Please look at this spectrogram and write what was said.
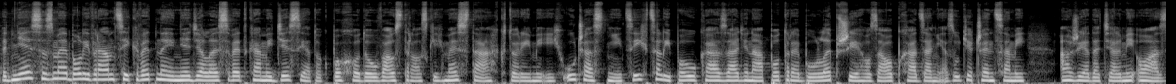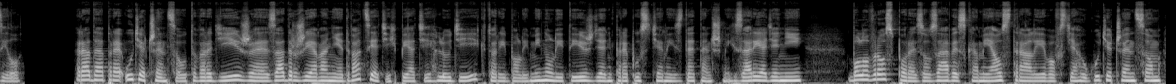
Dnes sme boli v rámci kvetnej nedele svetkami desiatok pochodov v austrálskych mestách, ktorými ich účastníci chceli poukázať na potrebu lepšieho zaobchádzania s utečencami a žiadateľmi o azyl. Rada pre utečencov tvrdí, že zadržiavanie 25 ľudí, ktorí boli minulý týždeň prepustení z detenčných zariadení, bolo v rozpore so záväzkami Austrálie vo vzťahu k utečencom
